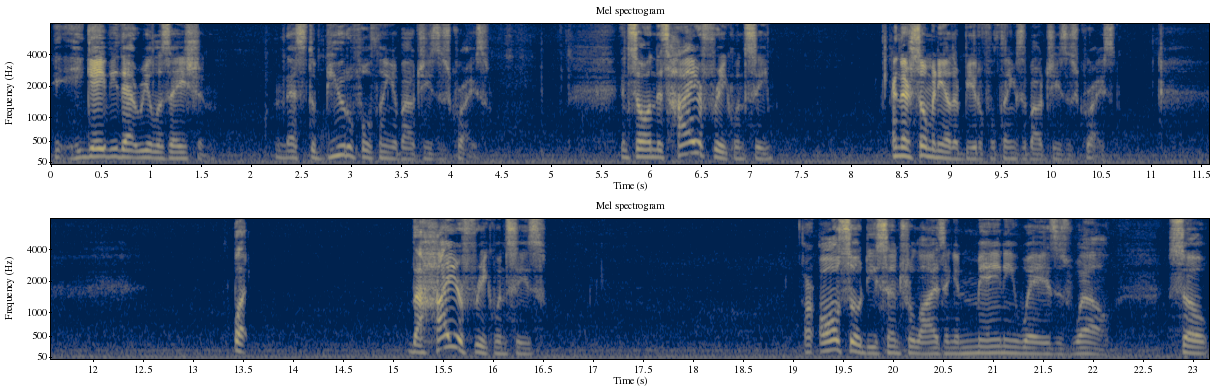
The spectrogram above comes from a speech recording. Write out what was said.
He, he gave you that realization. And that's the beautiful thing about Jesus Christ. And so on this higher frequency, and there's so many other beautiful things about Jesus Christ. The higher frequencies are also decentralizing in many ways as well. So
